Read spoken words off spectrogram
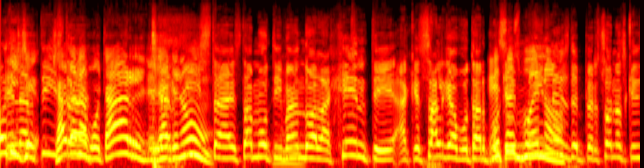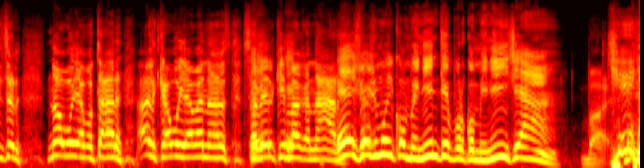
No El dice, artista- salgan a votar, El ya que no. artista está motivando a la gente a que salga a votar, porque Eso es hay bueno. miles de personas que dicen, no voy a votar, al cabo ya van a saber Eh, quién va a ganar. Eso es muy conveniente por conveniencia. Bye.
